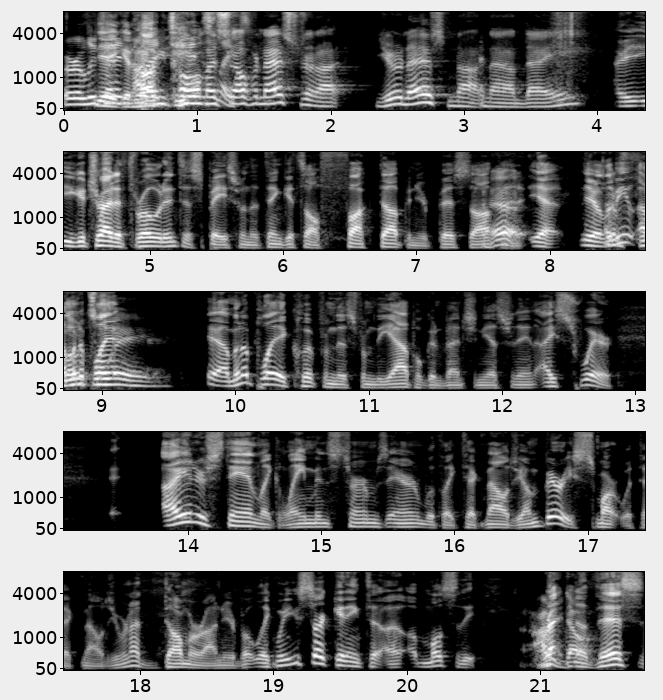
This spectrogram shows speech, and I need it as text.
or you lieutenant can I can Dan- call myself legs. an astronaut. You're an astronaut now, Dane. Or you could try to throw it into space when the thing gets all fucked up and you're pissed off Yeah. at it. Yeah, yeah. Let It me. I'm gonna play. away. Yeah, I'm gonna play a clip from this from the Apple convention yesterday, and I swear, I understand like layman's terms, Aaron, with like technology. I'm very smart with technology. We're not dumb around here, but like when you start getting to uh, uh, most of the I'm retina dumb. this,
